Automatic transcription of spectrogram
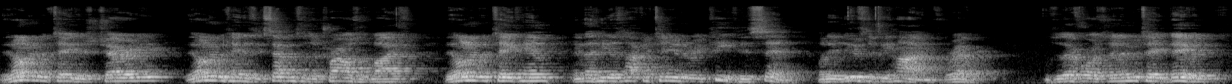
they don't imitate his charity, they don't imitate his acceptance of the trials of life, they only imitate him in that he does not continue to repeat his sin, but he leaves it behind forever. And so therefore, it's to imitate David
